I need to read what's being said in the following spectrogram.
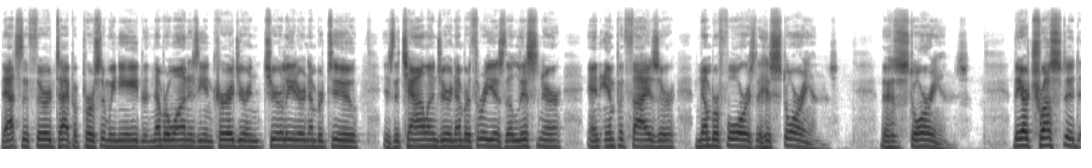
That's the third type of person we need. Number one is the encourager and cheerleader. Number two is the challenger. Number three is the listener and empathizer. Number four is the historians. The historians. They are trusted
